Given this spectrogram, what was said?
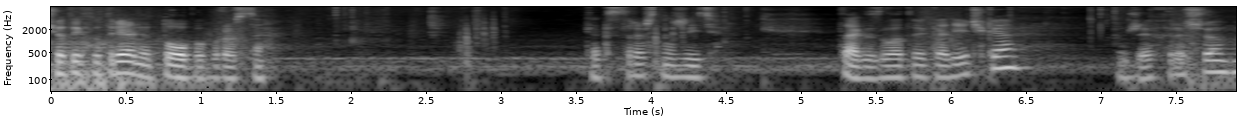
Что-то их тут реально толпа просто. Как страшно жить. Так, золотое колечко. Уже хорошо.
